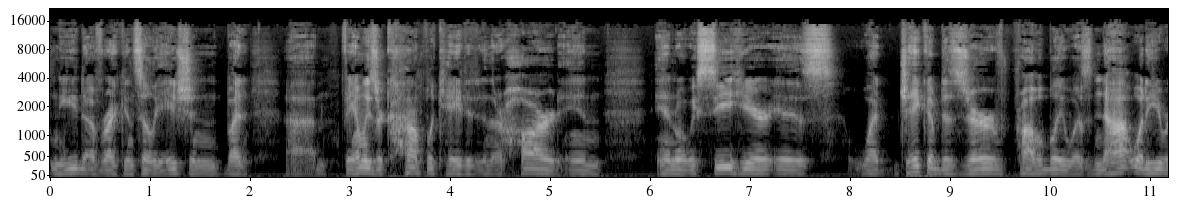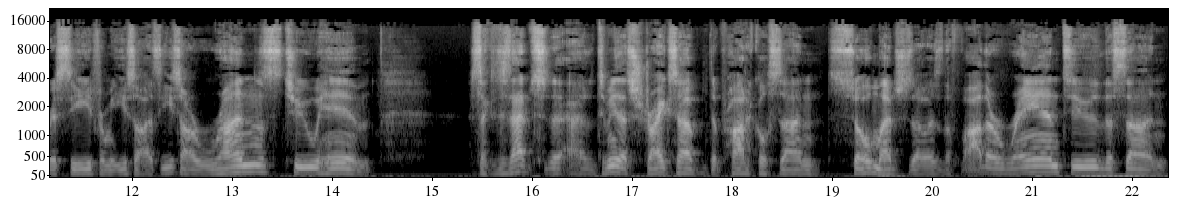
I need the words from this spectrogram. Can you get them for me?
need of reconciliation, but um, families are complicated and they're hard. And and what we see here is what Jacob deserved probably was not what he received from Esau. As Esau runs to him, it's like does that uh, to me that strikes up the prodigal son so much so as the father ran to the son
